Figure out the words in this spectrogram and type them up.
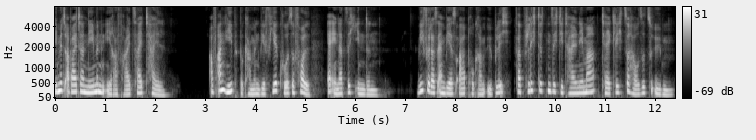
Die Mitarbeiter nehmen in ihrer Freizeit teil. Auf Anhieb bekamen wir vier Kurse voll, erinnert sich Inden. Wie für das MBSR-Programm üblich, verpflichteten sich die Teilnehmer, täglich zu Hause zu üben.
